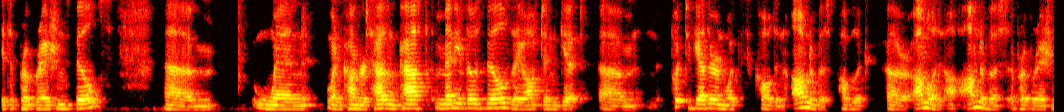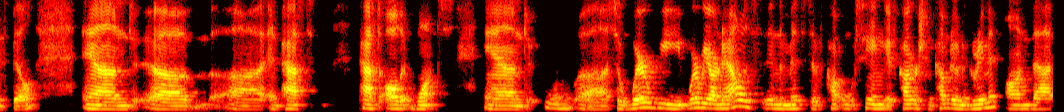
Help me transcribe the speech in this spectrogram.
its appropriations bills. Um, when when Congress hasn't passed many of those bills, they often get um, put together in what's called an omnibus public uh, omnibus appropriations bill, and uh, and passed passed all at once. And uh, so where we where we are now is in the midst of seeing if Congress can come to an agreement on that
